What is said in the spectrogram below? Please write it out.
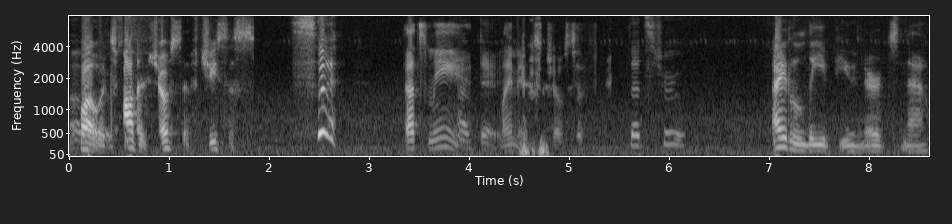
Oh, Whoa, it's Father Joseph. Jesus. That's me. How dare you. My name's Joseph. That's true. I leave you nerds now.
